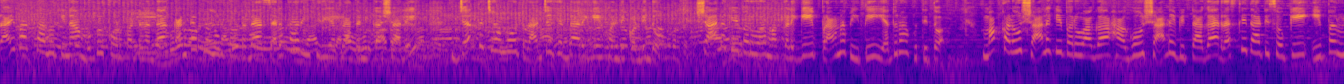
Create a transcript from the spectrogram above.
ರಾಯಬಾಗ್ ತಾಲೂಕಿನ ಮುಗುಳ್ಕೋಡ್ ಪಟ್ಟಣದ ಕಂಠಪ್ಪನವರ ತೋಟದ ಸರ್ಕಾರಿ ಹಿರಿಯ ಪ್ರಾಥಮಿಕ ಶಾಲೆ ಜತ್ ಜಾಮೋಟ್ ರಾಜ್ಯ ಹೆದ್ದಾರಿಗೆ ಹೊಂದಿಕೊಂಡಿದ್ದು, ಶಾಲೆಗೆ ಬರುವ ಮಕ್ಕಳಿಗೆ ಪ್ರಾಣಭೀತಿ ಎದುರಾಗುತ್ತಿತ್ತು. ಮಕ್ಕಳು ಶಾಲೆಗೆ ಬರುವಾಗ ಹಾಗೂ ಶಾಲೆ ಬಿಟ್ಟಾಗ ರಸ್ತೆ ದಾಟಿಸೋಕೆ ಇಬ್ಬರು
